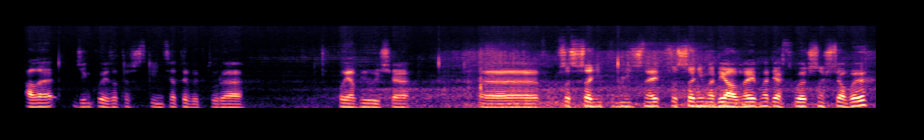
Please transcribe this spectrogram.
Ale dziękuję za te wszystkie inicjatywy, które pojawiły się e, w przestrzeni publicznej, w przestrzeni medialnej, w mediach społecznościowych.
